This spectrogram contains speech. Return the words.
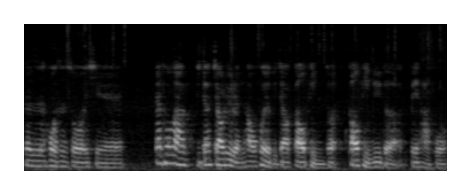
甚至或是说一些，但通常比较焦虑人，他会有比较高频段、高频率的贝塔波。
